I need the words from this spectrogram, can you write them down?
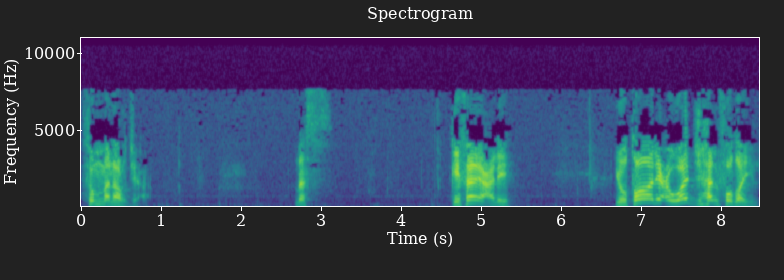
ثم نرجع. بس. كفاية عليه. يطالع وجه الفضيل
